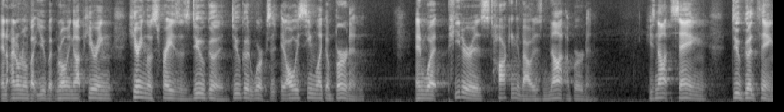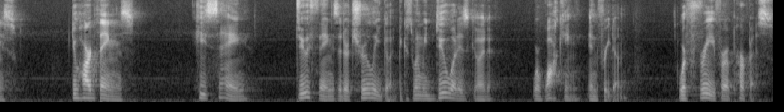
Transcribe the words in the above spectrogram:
And I don't know about you, but growing up, hearing, hearing those phrases, do good, do good works, it, it always seemed like a burden. And what Peter is talking about is not a burden. He's not saying, do good things, do hard things. He's saying, do things that are truly good, because when we do what is good, we're walking in freedom. We're free for a purpose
